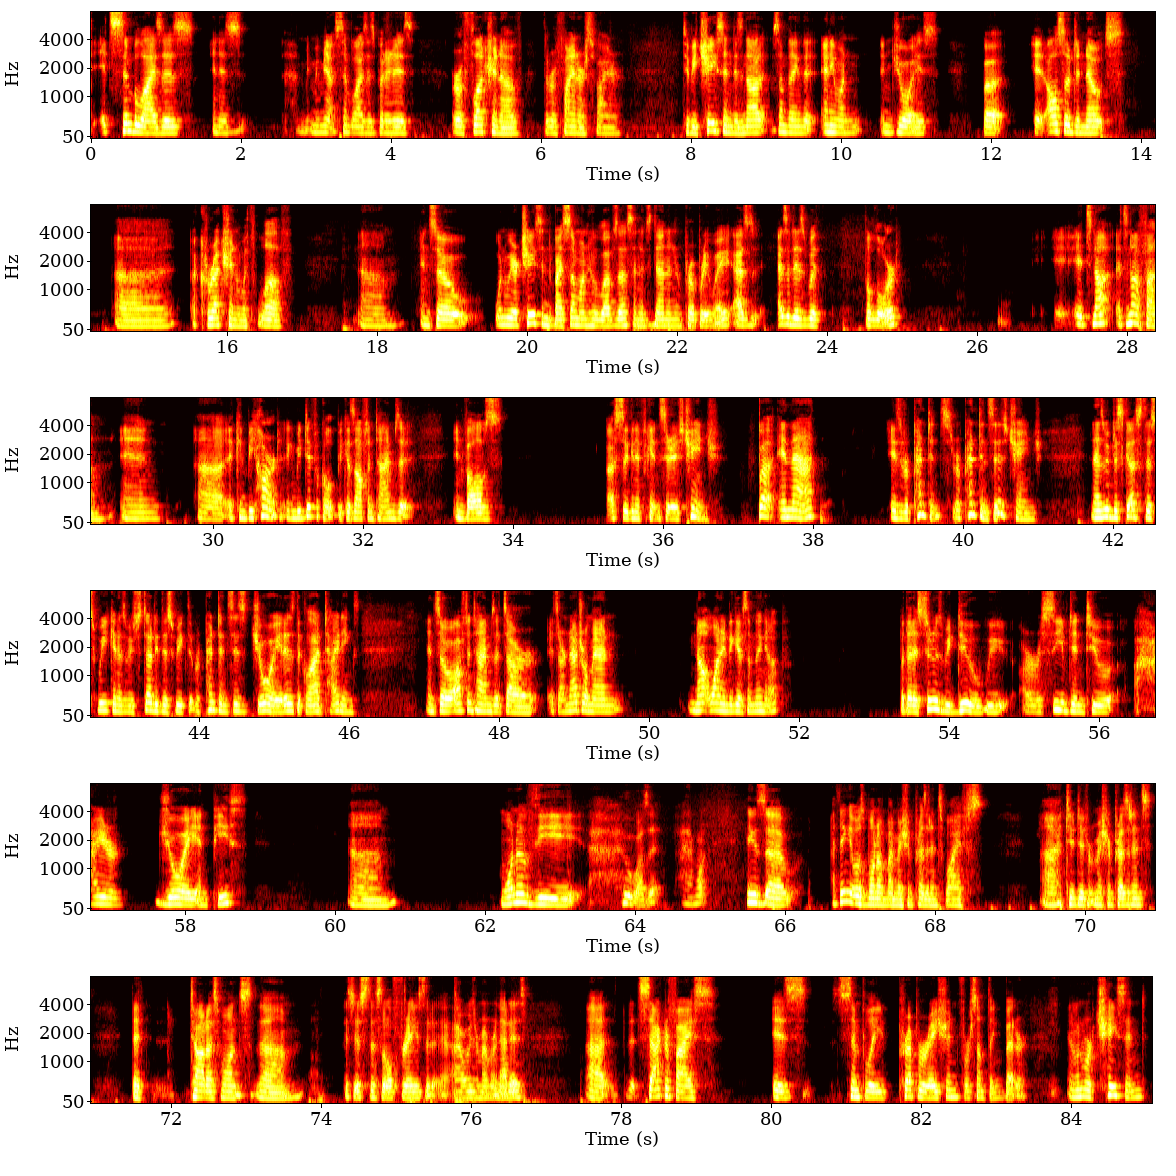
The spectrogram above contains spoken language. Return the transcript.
it symbolizes and is, maybe not symbolizes, but it is a reflection of the refiner's fire. To be chastened is not something that anyone enjoys, but it also denotes uh, a correction with love. Um, and so when we are chastened by someone who loves us and it's done in an appropriate way, as as it is with the Lord, it's not it's not fun and uh, it can be hard. It can be difficult because oftentimes it involves a significant and serious change. But in that is repentance. Repentance is change. And as we've discussed this week and as we've studied this week, that repentance is joy. It is the glad tidings. And so oftentimes it's our it's our natural man not wanting to give something up. But that as soon as we do, we are received into a higher joy and peace. Um one of the who was it? I want it was uh I think it was one of my mission president's wives. Uh two different mission presidents that taught us once. Um, it's just this little phrase that I always remember, and that is uh, that sacrifice is simply preparation for something better. And when we're chastened,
